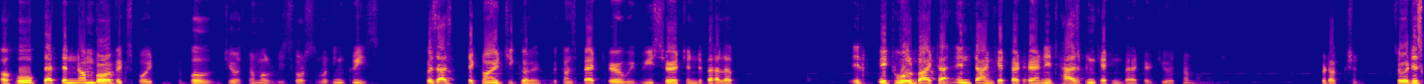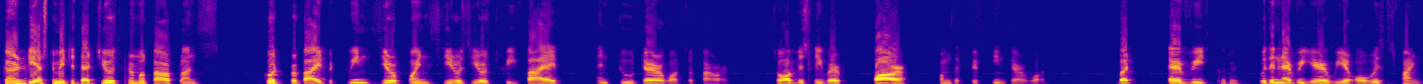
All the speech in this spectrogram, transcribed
a hope that the number of exploitable geothermal resources will increase because as technology co- Correct. becomes better, we research and develop. it it will by ti in time get better, and it has been getting better. Geothermal production. So it is currently estimated that geothermal power plants could provide between 0.0035 and 2 terawatts of power. So obviously we're far from the 15 terawatts, but every Correct. within every year we always find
